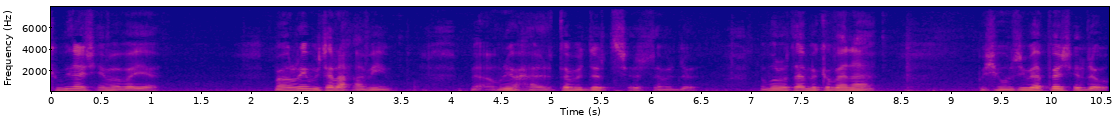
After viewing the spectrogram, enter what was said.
כמילה שם הוויה. מעוררים את הרחמים, אומרים תלמידות, שש תלמידות, אומר אותם בכוונה, מוציא מהפה שלו,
